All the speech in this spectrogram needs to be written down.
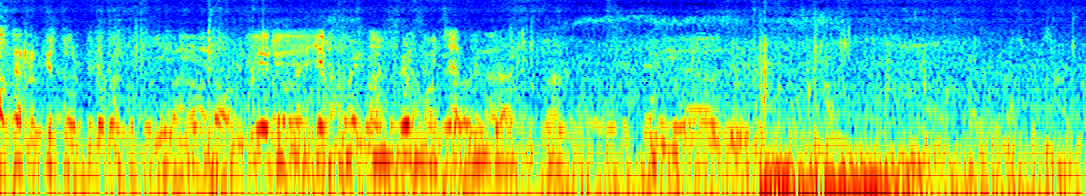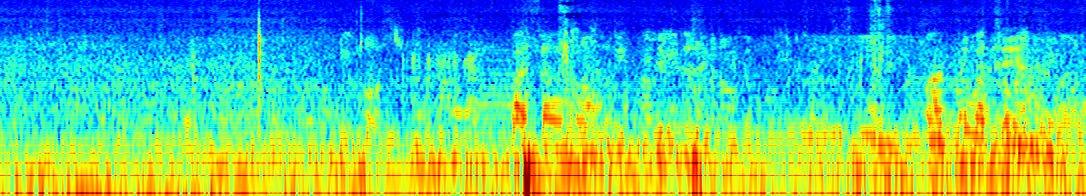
porta la bambina qui, tutta la pianta. Non lo so erano più torbide quanto. Ieri, ieri, sono stato, forse Vincenzo. Qua stavano 4 4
